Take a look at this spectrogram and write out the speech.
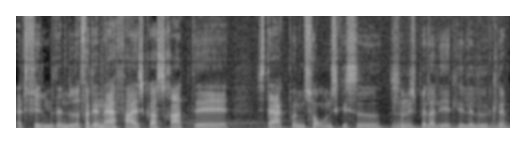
at filmen den lyder. For den er faktisk også ret øh, stærk på den toniske side. Mm. Så vi spiller lige et lille lydklip.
